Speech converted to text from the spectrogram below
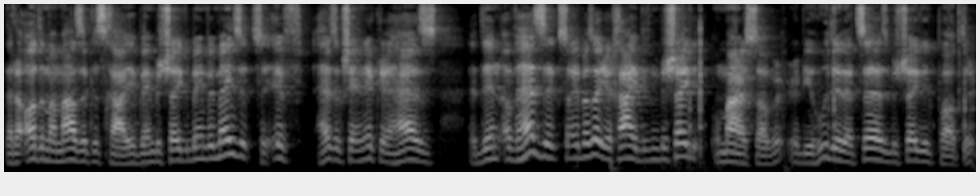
that a Adam Mazik is chayiv, ben b'sheik, ben b'mezit. So if hezek shein has a din of hezek, so ibazah, you're chayiv, even b'sheik. Umar Sover, Rabbi Yehuda that says b'sheik potter,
